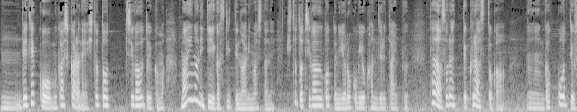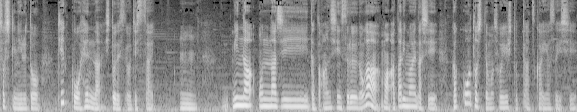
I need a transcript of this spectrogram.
うん、で結構昔からね人と違うというか、ま、マイノリティが好きっていうのはありましたね。人と違うことに喜びを感じるタイプ。ただそれってクラスとか、うん、学校っていう組織にいると結構変な人ですよ実際、うん、みんな同じだと安心するのが、まあ、当たり前だし学校としてもそういう人って扱いやすいし、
